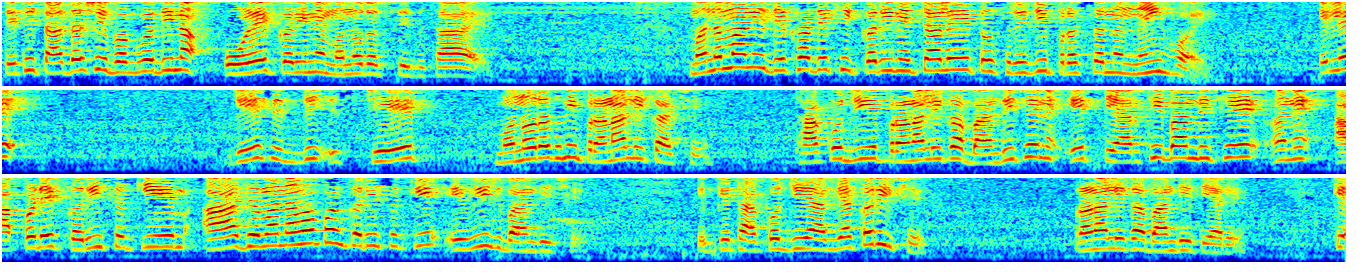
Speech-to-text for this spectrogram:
તેથી તાદર્શી ભગવદીના ઓળે કરીને મનોરથ સિદ્ધ થાય. મનમાની દેખાદેખી કરીને ચાલે તો શ્રીજી પ્રસન્ન નહીં હોય. એટલે જે સિદ્ધિ, જે મનોરથની પ્રણાલિકા છે, ઠાકોરજીએ પ્રણાલિકા બાંધી છે ને, એ ત્યારથી બાંધી છે અને આપણે કરી શકીએ એમ આ જમાનામાં પણ કરી શકીએ એવી જ બાંધી છે. કેમ કે ઠાકોરજીએ આજ્ઞા કરી છે, પ્રણાલિકા બાંધી ત્યારે, કે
